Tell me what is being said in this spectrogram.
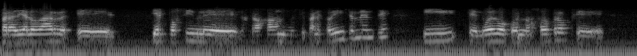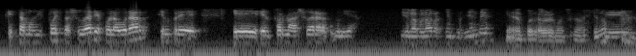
para dialogar, si es posible, los trabajadores municipales con el intendente y luego con nosotros que que estamos dispuestos a ayudar y a colaborar siempre eh, en forma de ayudar a la comunidad. Pido la palabra, señor presidente. Tiene la palabra, consejero. Eh,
